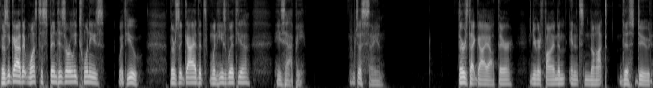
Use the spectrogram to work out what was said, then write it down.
There's a guy that wants to spend his early 20s with you. There's a guy that's, when he's with you, he's happy. I'm just saying. There's that guy out there, and you're going to find him, and it's not this dude.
